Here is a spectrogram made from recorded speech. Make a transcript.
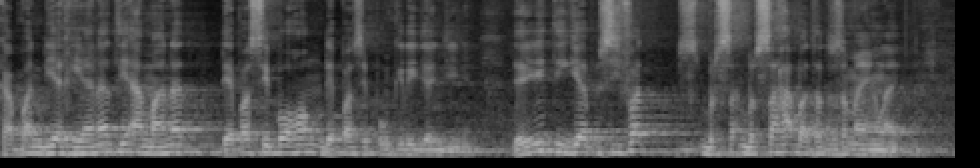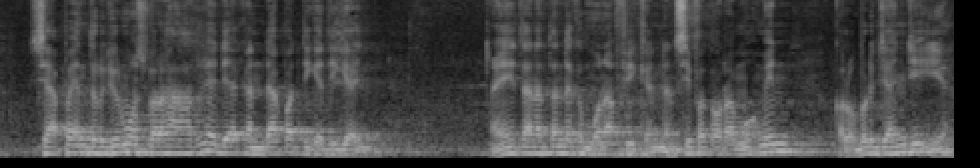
Kapan dia khianati amanat, dia pasti bohong, dia pasti pungkiri janjinya. Jadi ini tiga sifat bersahabat satu sama yang lain. Siapa yang terjerumus pada hal satunya dia akan dapat tiga-tiganya. Nah ini tanda-tanda kemunafikan dan sifat orang mukmin kalau berjanji iya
